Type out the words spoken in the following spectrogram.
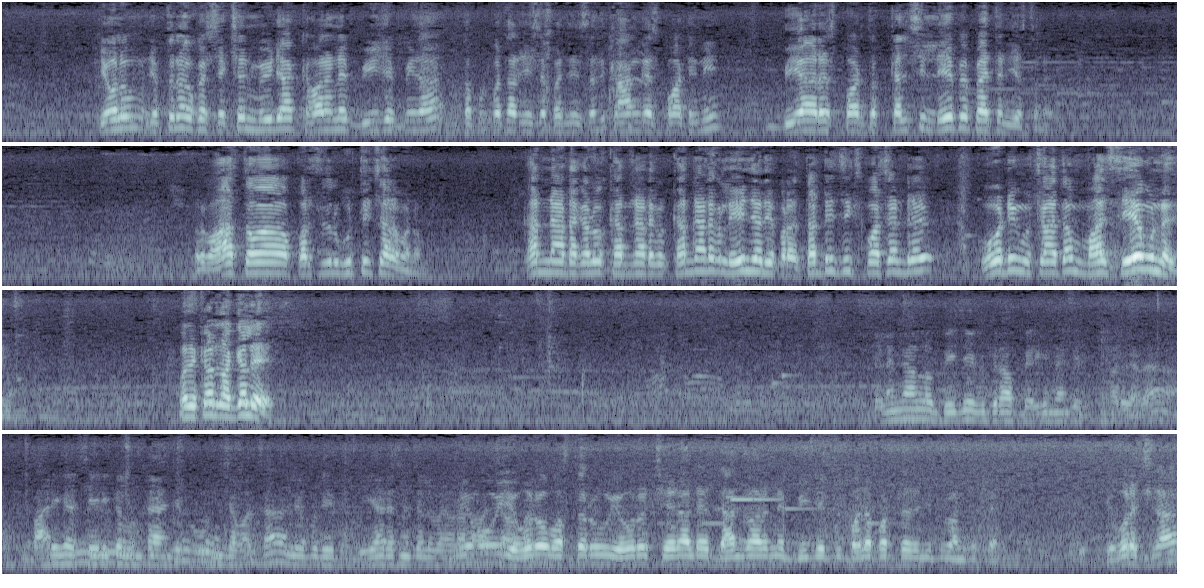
కేవలం చెప్తున్నా ఒక సెక్షన్ మీడియా కావాలనే బీజేపీ మీద తప్పుడు ప్రచారం చేసే ప్రయత్నం చేస్తుంది కాంగ్రెస్ పార్టీని బీఆర్ఎస్ పార్టీతో కలిసి లేపే ప్రయత్నం చేస్తున్నది మరి వాస్తవ పరిస్థితులు గుర్తించాలి మనం. కర్ణాటకలో కర్ణాటక కర్ణాటకలో ఏం జరిగింది థర్టీ సిక్స్ పర్సెంట్ ఓటింగ్ శాతం మాది సేమ్ ఉన్నది. మరి ఇక్కడ తగ్గలే. తెలంగాణలో బీజేపీ గ్రాఫ్ పెరిగిందని చెప్తున్నారు కదా. భారీగా చేరికలు ఉంటాయని చెప్పి ఊహించవచ్చా? లేకపోతే ఇది బీఆర్ఎస్ నుంచి? ఎవరో వస్తారు ఎవరో చేరాలి దాని ద్వారానే బీజేపీ బలపడుతుందని చెప్పి అనుకుంటాను ఎవరు వచ్చినా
